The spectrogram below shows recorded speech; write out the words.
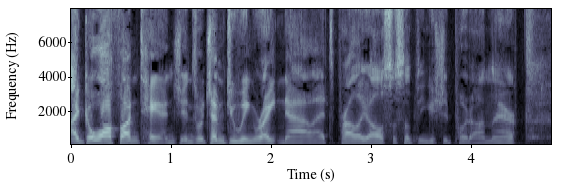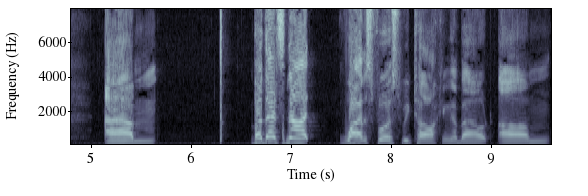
I go off on tangents, which I'm doing right now. That's probably also something you should put on there. Um, but that's not what I'm supposed to be talking about. Um,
